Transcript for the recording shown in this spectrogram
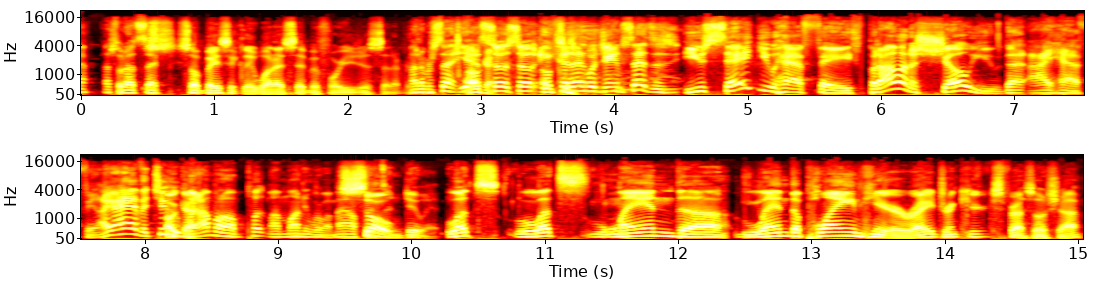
Yeah, that's what I'd say. So basically, what I said before, you just said everything. Hundred percent. Yeah. Okay. So, so because that's what James says is you say you have faith, but I'm going to show you that I have faith. Like, I have it too, Okay. but I'm going to put my money where my mouth so is and do it. let's let's land the land the plane here, right? Drink your espresso shot.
